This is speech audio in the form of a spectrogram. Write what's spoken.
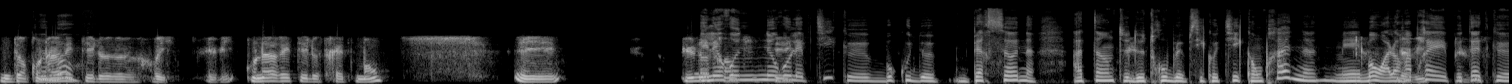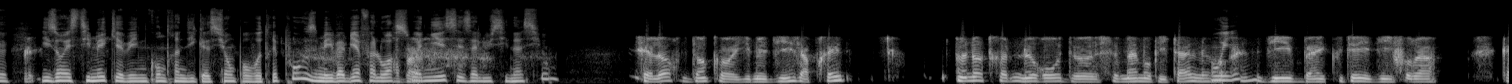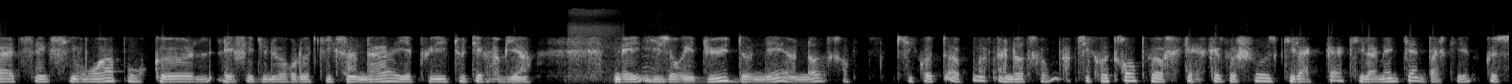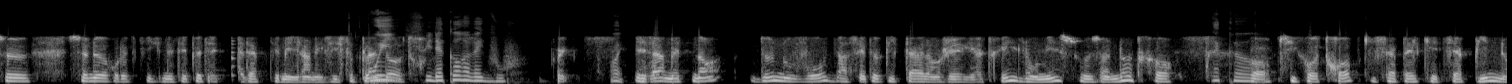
Donc on Ah a bon arrêté le, oui, oui, oui, on a arrêté le traitement. Et une Et les entité- neuroleptiques, euh, beaucoup de personnes atteintes de troubles psychotiques comprennent. Mais bon, alors Ben après, ben peut-être que oui. ils ont estimé qu'il y avait une contre-indication pour votre épouse, mais il va bien falloir Ah ben. soigner ces hallucinations. Et alors, donc, euh, ils me disent après, un autre neuro de ce même hôpital dit, ben écoutez, il dit, il faudra 4, 5, 6 mois pour que l'effet du neuroleptique s'en aille et puis tout ira bien. Mais Mm. ils auraient dû donner un autre psychotrope, un autre psychotrope, euh, quelque chose qui la, qui la maintienne, parce que, que ce, ce neuroleptique n'était peut-être pas adapté, mais il en existe plein oui, je d'autres. suis d'accord avec vous. Et là, maintenant, de nouveau, dans cet hôpital en gériatrie, ils l'ont mis sous un autre euh, psychotrope qui s'appelle kétiapine.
